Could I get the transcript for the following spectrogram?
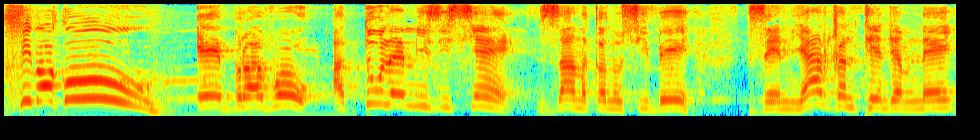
Merci beaucoup. Et bravo à tous les musiciens. Zankanosibe, Zenyargantendemne,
